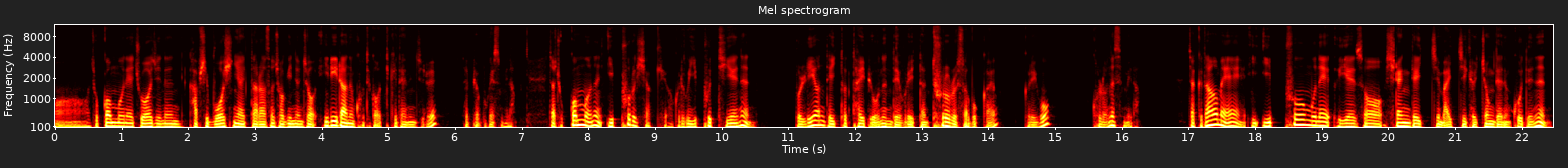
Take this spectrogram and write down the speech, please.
어, 조건문에 주어지는 값이 무엇이냐에 따라서 저기 있는 저 1이라는 코드가 어떻게 되는지를 살펴보겠습니다. 자, 조건문은 if로 시작해요. 그리고 if 뒤에는 Boolean 데이터 타입이 오는데 우리 일단 true를 써볼까요? 그리고 콜론을 씁니다 자, 그 다음에 이 if문에 의해서 실행될지 말지 결정되는 코드는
